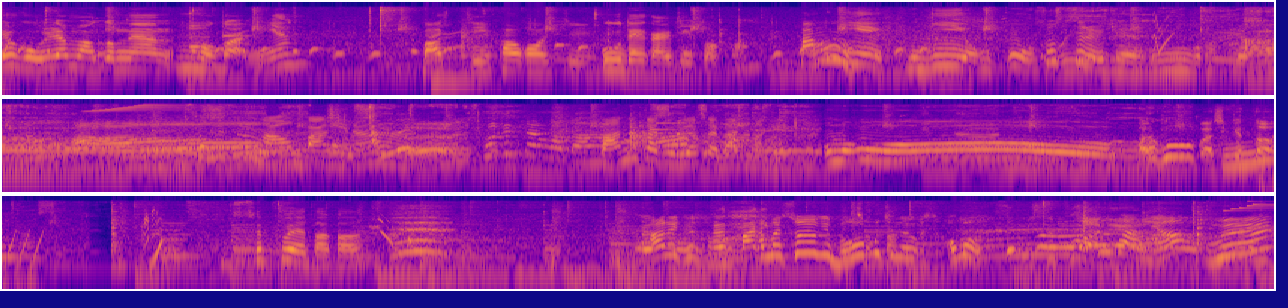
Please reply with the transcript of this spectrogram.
이거 올려 먹으면 버거 아니야? 맞지, 버거지. 우대갈비 버거. 빵 위에 고기 얹고 소스를 이렇게 넣는 것 같아요. 서비스로 나온 빵이랑 네. 마늘까지 올렸어요 마지막에. 어머, 오. 아이고 맛있겠다. 스프에다가. 아니 그 가만 소영이 뭐가 붙이는 거 어머 스프? 아니야? 왜?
